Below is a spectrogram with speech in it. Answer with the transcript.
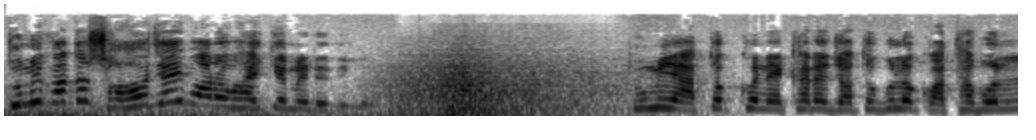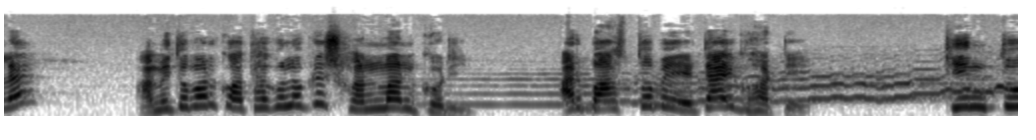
তুমি কত সহজেই বড় ভাইকে মেরে দিলে। তুমি এতক্ষণ এখানে যতগুলো কথা বললে আমি তোমার কথাগুলোকে সম্মান করি, আর বাস্তবে এটাই ঘটে। কিন্তু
